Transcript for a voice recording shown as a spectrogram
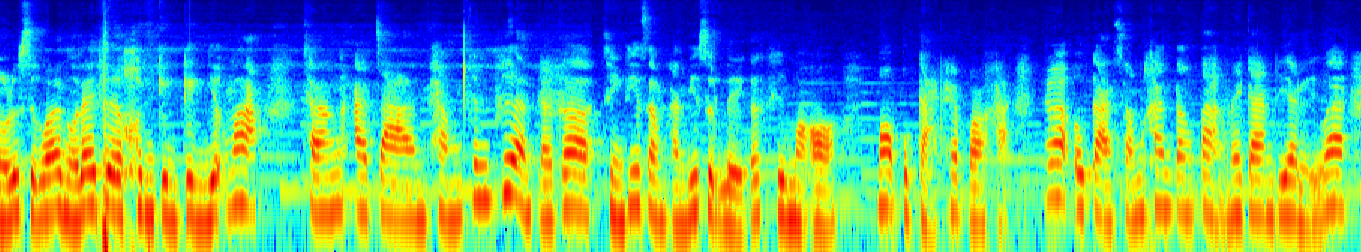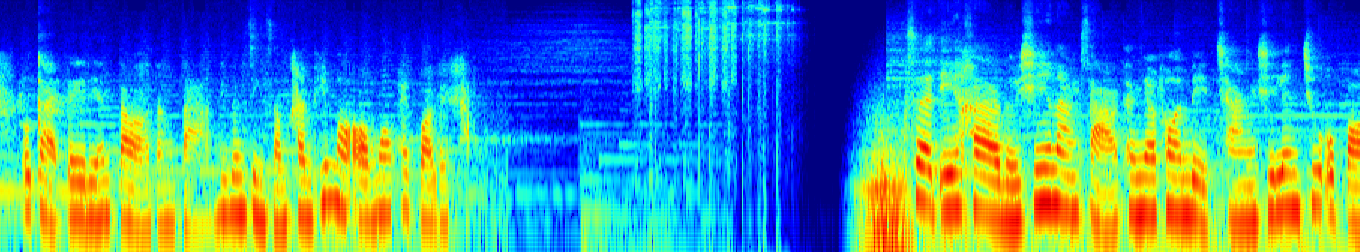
นูรู้สึกว่าหนูได้เจอคนเก่งๆ เยอะมาก ทั้งอาจารย์ทั้งเพื่อนๆ แล้วก็สิ่งที่สำคัญที่สุดเลยก็คือมอมอบโอกาสให้ปอค่ะ ไม่ว่าโอกาสสำคัญต่างๆ ในการเรียนหรือว่าโอกาสไปเรียนต่อต่างๆนี่เป็นสิ่งสำคัญที่มอมอบให้ปอเลยค่ะ สวัสดีค่ะ หนูชื่อนางสาวธัญพรเดชชัง ชื่อเล่นชื่อโอปอ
